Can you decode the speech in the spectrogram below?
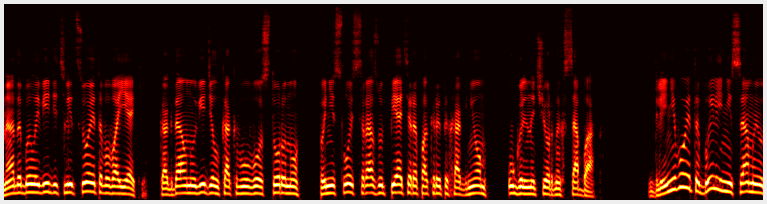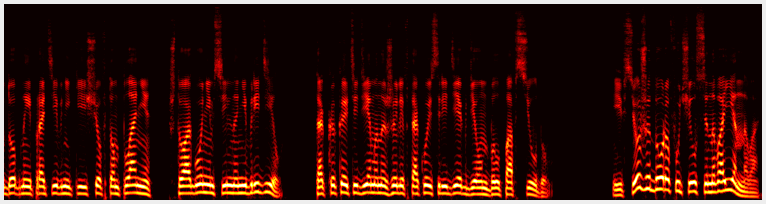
Надо было видеть лицо этого вояки, когда он увидел, как в его сторону понеслось сразу пятеро покрытых огнем угольно-черных собак. Для него это были не самые удобные противники еще в том плане, что огонь им сильно не вредил, так как эти демоны жили в такой среде, где он был повсюду. И все же Доров учился на военного,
